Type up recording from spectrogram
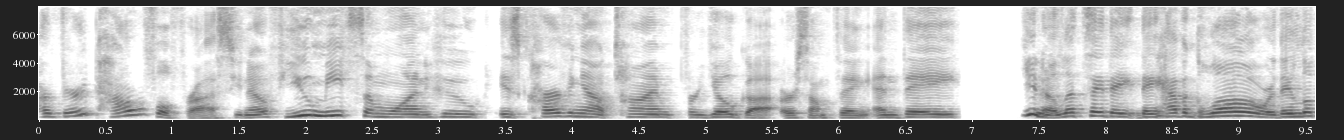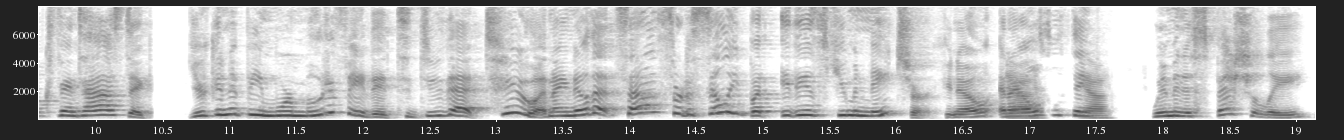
are very powerful for us. You know, if you meet someone who is carving out time for yoga or something and they, you know, let's say they they have a glow or they look fantastic, you're going to be more motivated to do that too. And I know that sounds sort of silly, but it is human nature, you know? And yeah, I also think yeah women especially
